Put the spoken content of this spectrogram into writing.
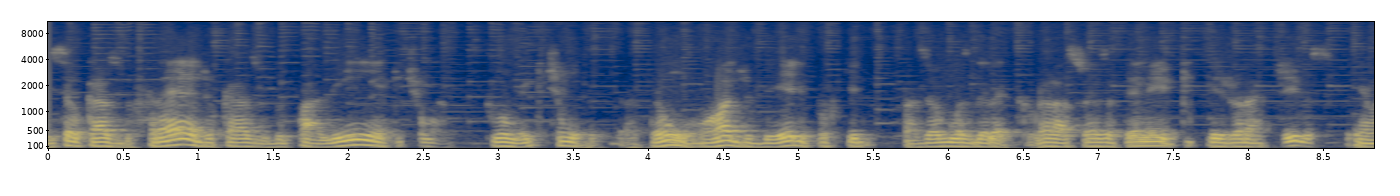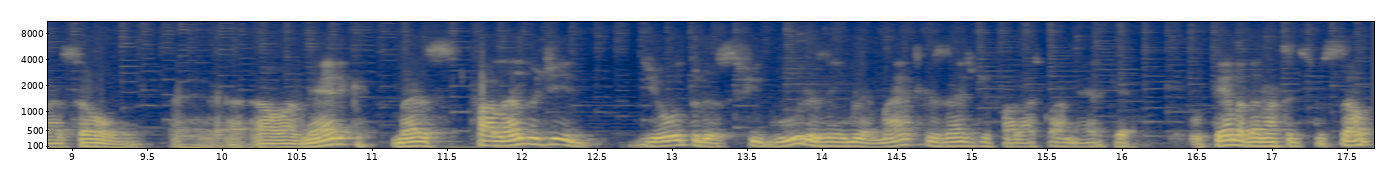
Esse é o caso do Fred, o caso do Palinha, que tinha uma turma que tinha até um ódio dele, porque fazia algumas declarações até meio que pejorativas em relação é, ao América, mas falando de, de outras figuras emblemáticas, antes de falar com a América o tema da nossa discussão,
